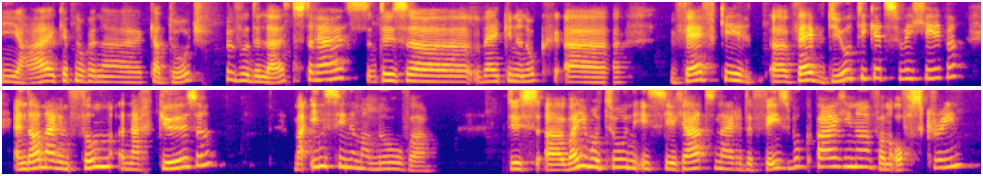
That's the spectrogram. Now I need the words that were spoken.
Ja, ik heb nog een eh, cadeautje voor de luisteraars. Dus eh, wij kunnen ook eh, vijf keer vijf duo-tickets weggeven. En dan naar een film naar keuze, maar in Cinema Nova. Dus wat je moet doen is, je gaat naar de Facebookpagina van Offscreen.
